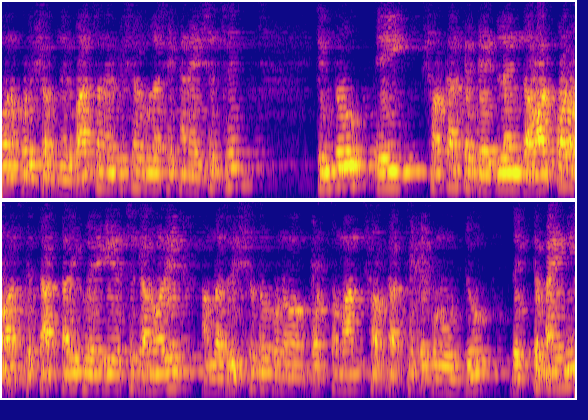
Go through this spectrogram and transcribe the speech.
গণপরিষদ নির্বাচনের বিষয়গুলো সেখানে এসেছে। কিন্তু এই সরকারকে ডেডলাইন দেওয়ার পরও আজকে চার তারিখ হয়ে গিয়েছে জানুয়ারির আমরা দৃশ্যত কোনো বর্তমান সরকার থেকে কোনো উদ্যোগ দেখতে পাইনি।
